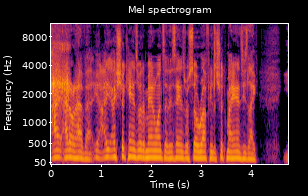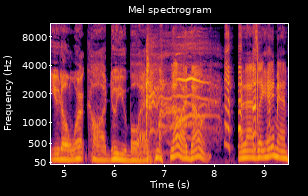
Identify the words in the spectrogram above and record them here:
I, I don't have that. Yeah, I, I shook hands with a man once, and his hands were so rough. He shook my hands. He's like, "You don't work hard, do you, boy?" I'm like, "No, I don't." And I was like, "Hey, man,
